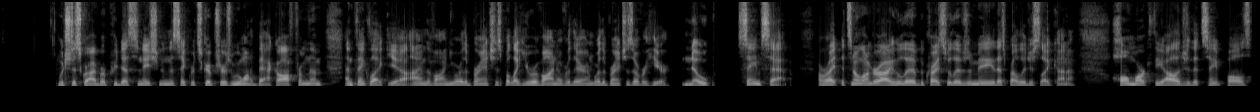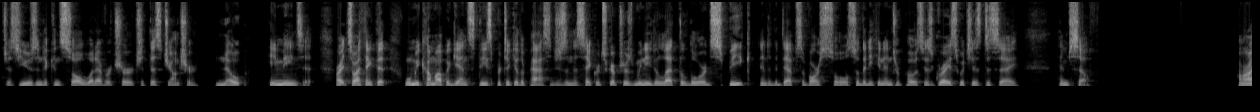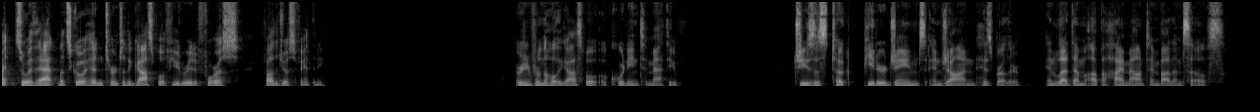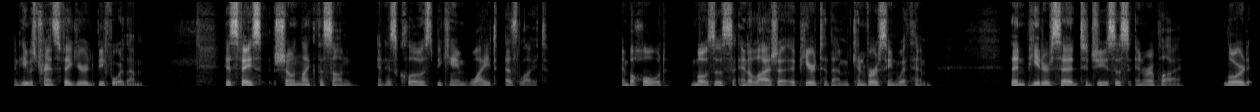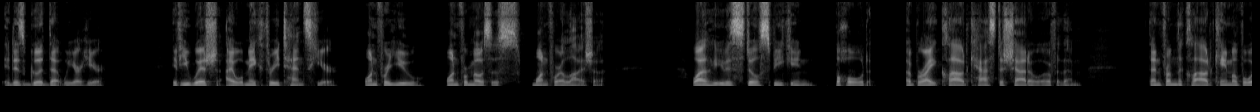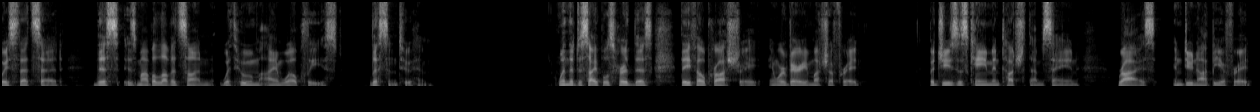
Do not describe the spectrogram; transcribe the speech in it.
which describe our predestination in the sacred scriptures, we want to back off from them and think like, yeah, I'm the vine, you are the branches, but like you're a vine over there and we're the branches over here. Nope. Same sap. All right. It's no longer I who live, but Christ who lives in me. That's probably just like kind of hallmark theology that St. Paul's just using to console whatever church at this juncture. Nope. He means it. Right. So I think that when we come up against these particular passages in the sacred scriptures, we need to let the Lord speak into the depths of our soul so that he can interpose his grace, which is to say, himself. All right. So with that, let's go ahead and turn to the gospel. If you'd read it for us, Father Joseph Anthony. reading from the Holy Gospel according to Matthew. Jesus took Peter, James, and John, his brother, and led them up a high mountain by themselves, and he was transfigured before them. His face shone like the sun, and his clothes became white as light. And behold, Moses and Elijah appeared to them, conversing with him. Then Peter said to Jesus in reply, Lord, it is good that we are here. If you wish, I will make three tents here one for you, one for Moses, one for Elijah. While he was still speaking, behold, a bright cloud cast a shadow over them. Then from the cloud came a voice that said, This is my beloved Son, with whom I am well pleased. Listen to him. When the disciples heard this, they fell prostrate and were very much afraid. But Jesus came and touched them, saying, Rise and do not be afraid.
